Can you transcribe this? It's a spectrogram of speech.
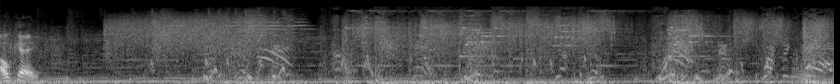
Okay. Crushing ball.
